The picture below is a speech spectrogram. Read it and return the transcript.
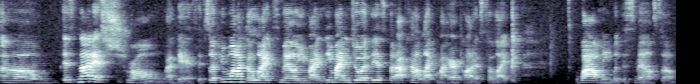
um, it's not as strong, I guess. If, so if you want like a light smell, you might you might enjoy this, but I kind of like my hair products to like wow me with the smell. So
